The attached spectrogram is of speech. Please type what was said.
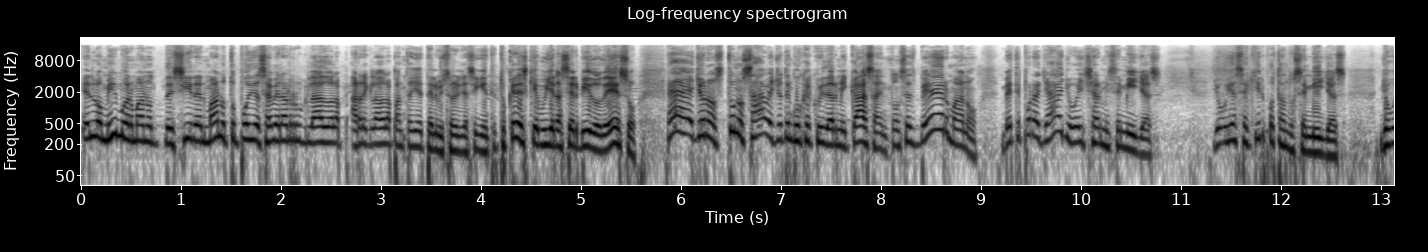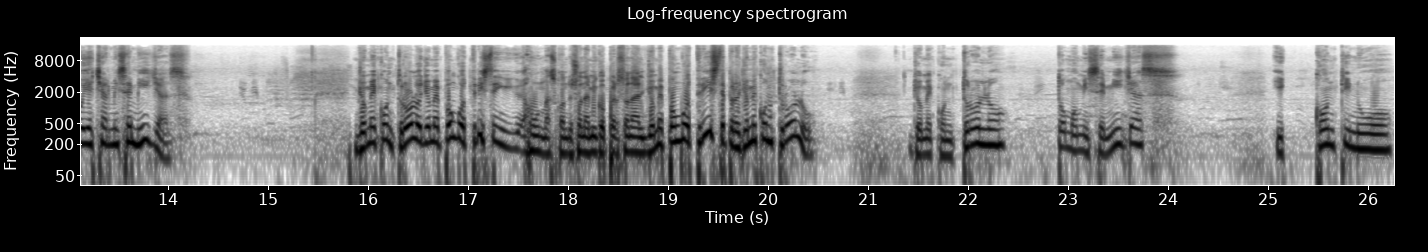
Es lo mismo, hermano, decir, hermano, tú podías haber arreglado la, arreglado la pantalla de televisor el día siguiente. ¿Tú crees que hubiera servido de eso? Eh, yo no, tú no sabes, yo tengo que cuidar mi casa. Entonces ve, hermano, vete por allá, yo voy a echar mis semillas. Yo voy a seguir botando semillas. Yo voy a echar mis semillas. Yo me controlo, yo me pongo triste, y aún más cuando es un amigo personal, yo me pongo triste, pero yo me controlo. Yo me controlo tomo mis semillas y continúo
